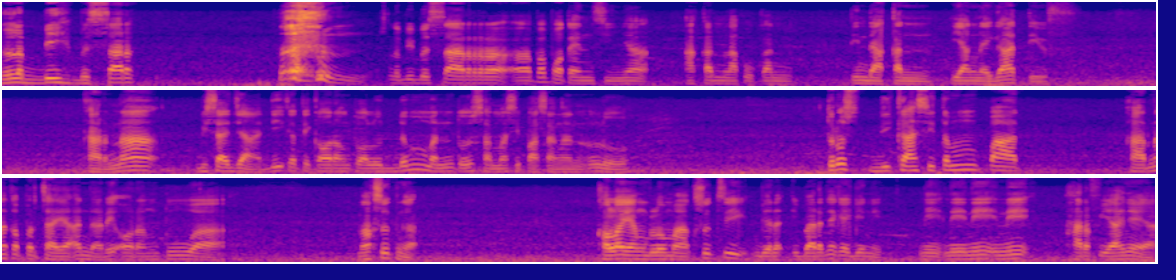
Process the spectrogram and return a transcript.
lebih besar lebih besar apa potensinya akan melakukan tindakan yang negatif. Karena bisa jadi ketika orang tua lu demen tuh sama si pasangan lu terus dikasih tempat karena kepercayaan dari orang tua. Maksud nggak kalau yang belum maksud sih ibaratnya kayak gini. Nih nih ini ini harfiahnya ya.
